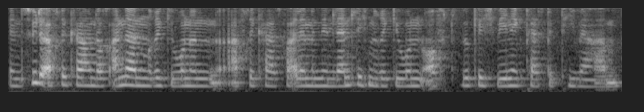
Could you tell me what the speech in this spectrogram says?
in Südafrika und auch anderen Regionen Afrikas, vor allem in den ländlichen Regionen, oft wirklich wenig Perspektive haben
